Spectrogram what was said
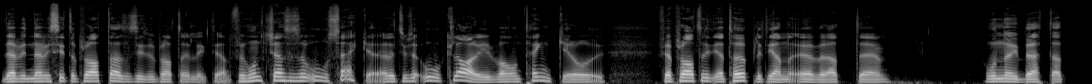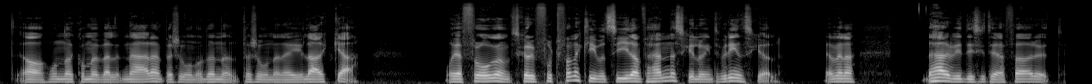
vi, när vi sitter och pratar så sitter vi och pratar lite grann. För hon känns så osäker, eller typ så oklar i vad hon tänker och För jag pratar lite, jag tar upp lite grann över att eh, Hon har ju berättat, ja hon har kommit väldigt nära en person och den personen är ju Larka Och jag frågar om, ska du fortfarande kliva åt sidan för hennes skull och inte för din skull? Jag menar, det här har vi diskuterat förut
